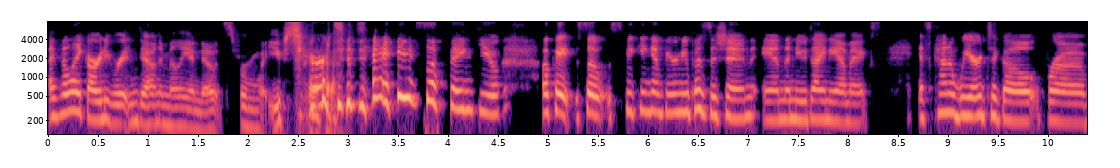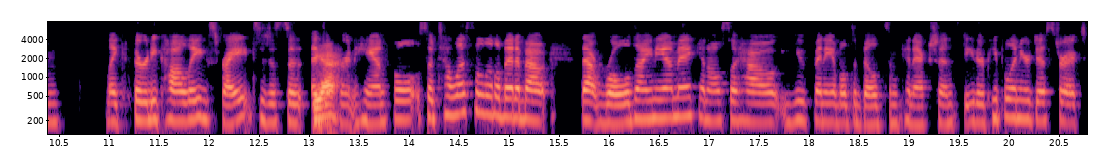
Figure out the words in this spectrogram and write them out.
I feel like I already written down a million notes from what you shared today. So thank you. Okay. So speaking of your new position and the new dynamics, it's kind of weird to go from like 30 colleagues, right? To just a, a yeah. different handful. So tell us a little bit about that role dynamic and also how you've been able to build some connections to either people in your district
